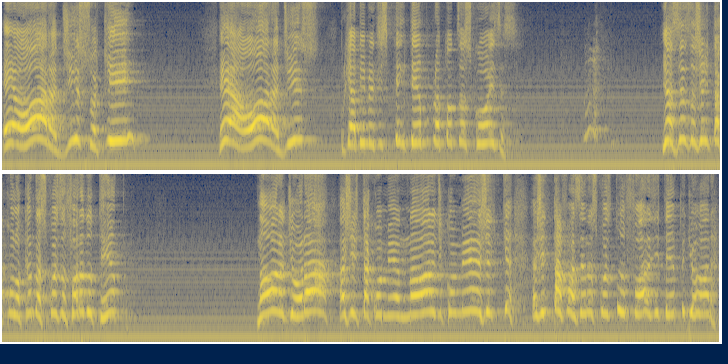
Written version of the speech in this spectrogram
É hora disso aqui. É a hora disso. Porque a Bíblia diz que tem tempo para todas as coisas. E às vezes a gente está colocando as coisas fora do tempo. Na hora de orar, a gente está comendo. Na hora de comer, a gente a está fazendo as coisas tudo fora de tempo e de hora.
